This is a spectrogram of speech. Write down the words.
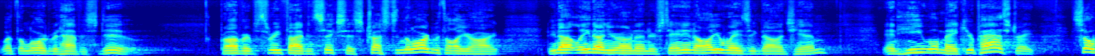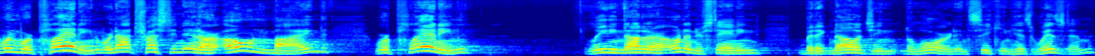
what the Lord would have us do. Proverbs 3, 5, and 6 says, Trust in the Lord with all your heart do not lean on your own understanding. In all your ways, acknowledge Him, and He will make your path straight. So when we're planning, we're not trusting in our own mind. We're planning, leaning not on our own understanding, but acknowledging the Lord and seeking His wisdom.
